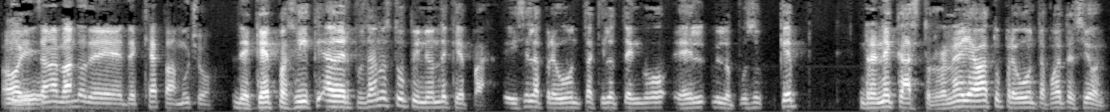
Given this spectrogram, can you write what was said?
Oh, están hablando de, de Kepa mucho. De Kepa, sí. A ver, pues danos tu opinión de Kepa. Hice la pregunta, aquí lo tengo, él me lo puso. ¿Qué? René Castro. René, ya va tu pregunta, pon atención.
